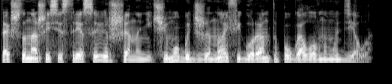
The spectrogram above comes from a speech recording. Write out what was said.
Так что нашей сестре совершенно ни к чему быть женой фигуранта по уголовному делу.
